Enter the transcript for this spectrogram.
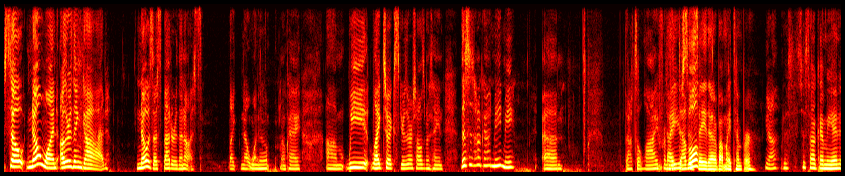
so no one other than God knows us better than us. Like no one. Nope. Okay. Um, we like to excuse ourselves by saying, "This is how God made me." Um, that's a lie from I the used devil. to say that about my temper. yeah. This is just how God made it, it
